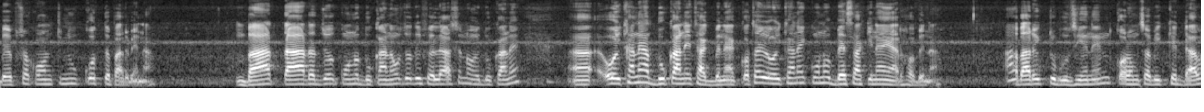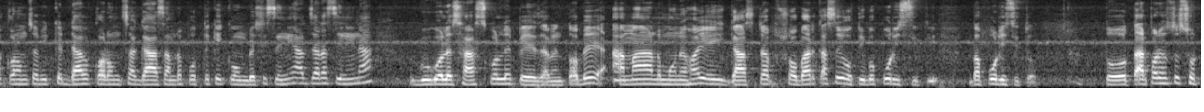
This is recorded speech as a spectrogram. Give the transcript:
ব্যবসা কন্টিনিউ করতে পারবে না। বা তার য- কোনো দোকানেও যদি ফেলে আসেন, ওই দোকানে ওইখানে আর দোকানে থাকবে না। এক কথায় ওইখানে কোনো বেচা কিনাই আর হবে না। আবার একটু বুঝিয়ে নিন, করমচা বৃক্ষের ডাল, করমচা বৃক্ষের ডাল, করমচা গাছ আমরা প্রত্যেকেই কম বেশি চিনি। আর যারা চিনি না গুগলে সার্চ করলে পেয়ে যাবেন। তবে আমার মনে হয় এই গাছটা সবার কাছে অতীব পরিস্থিতি বা পরিচিত। তো তারপরে হচ্ছে ছোট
